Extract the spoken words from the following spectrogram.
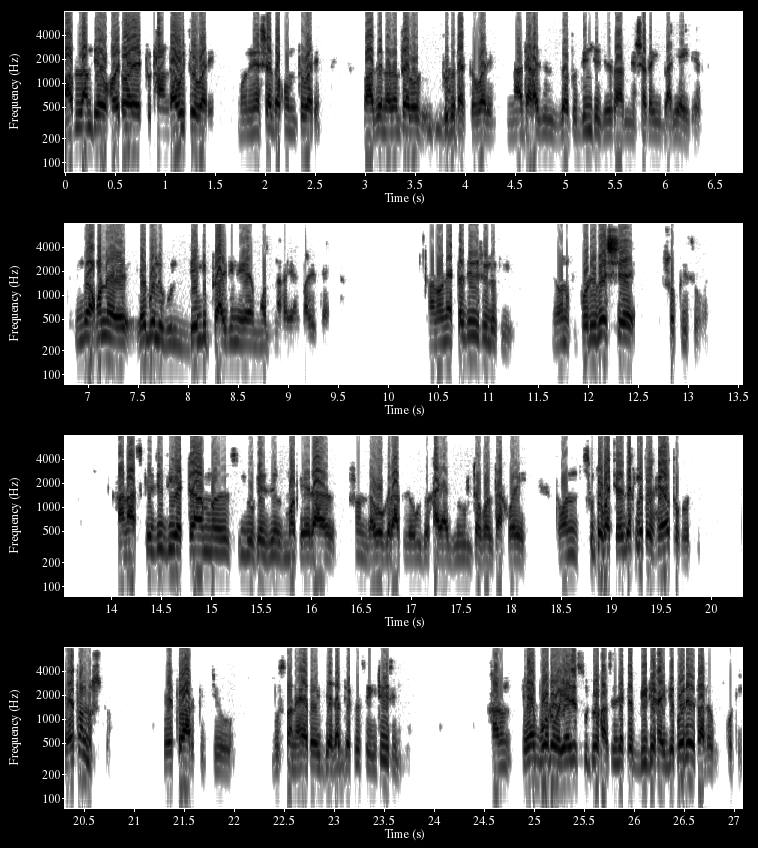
ভাবলাম যে হয়তো একটু ঠান্ডা হইতে পারে মনে নেশাটা কমতে পারে বাজে নজনটা দূরে থাকতে পারে, না দেখা যাচ্ছে যতদিন যেতে, তার নেশাটাই বাড়িয়ে আইতে। কিন্তু এখন এভেলেবল ডেলি প্রায় দিনে মদ না খাই বাড়িতে। কারণ একটা জিনিস হলো কি যেমন পরিবেশে সবকিছু হয়। কারণ আজকে যদি একটা লোকে মতে এরা সন্ধ্যা হোক রাত্রে হোক খায় আজকে উল্টা পাল্টা করে তখন ছোট বাচ্চারা দেখলে তো হ্যাঁ তো ক্ষতি হ্যাঁ তো নষ্ট। হ্যাঁ তো আর কিছু বুঝতে না হ্যাঁ তো যেটা দেখতেছে এইটাই চিন্তা কারণ এ বড় হয়ে যে ছোট আছে একটা বিড়ি খাইলে পরে তার ক্ষতি।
